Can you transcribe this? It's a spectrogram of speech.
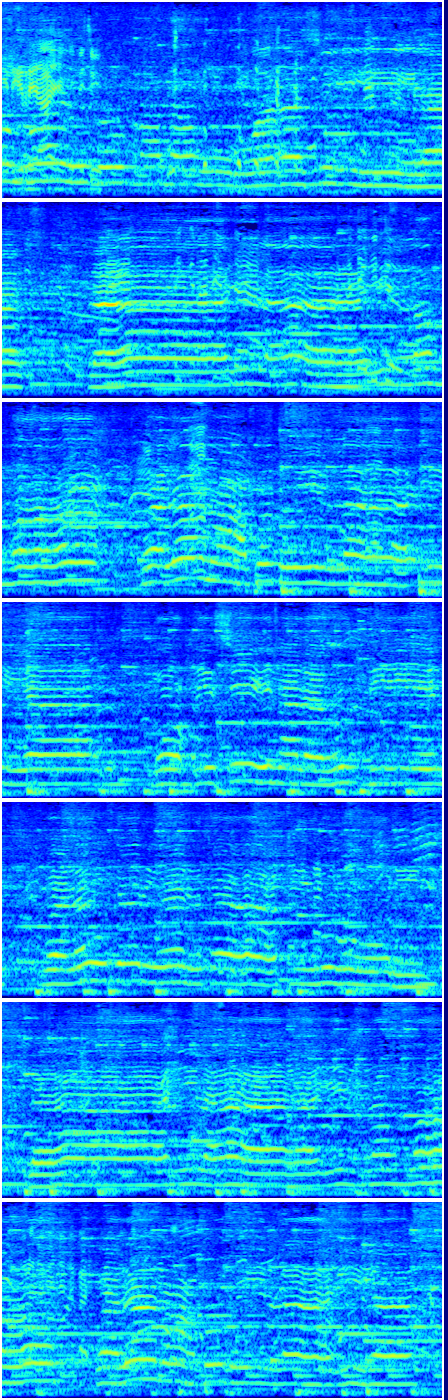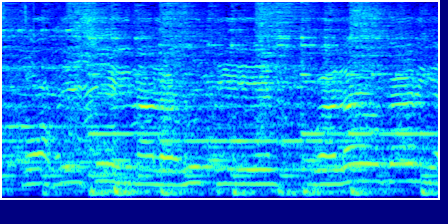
Hilirnya aja gitu cuy. Wa asila la walau garis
